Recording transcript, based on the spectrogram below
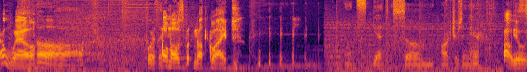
Oh well. Oh. Poor thing. Almost, but not quite. Let's get some archers in here. Wow, you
